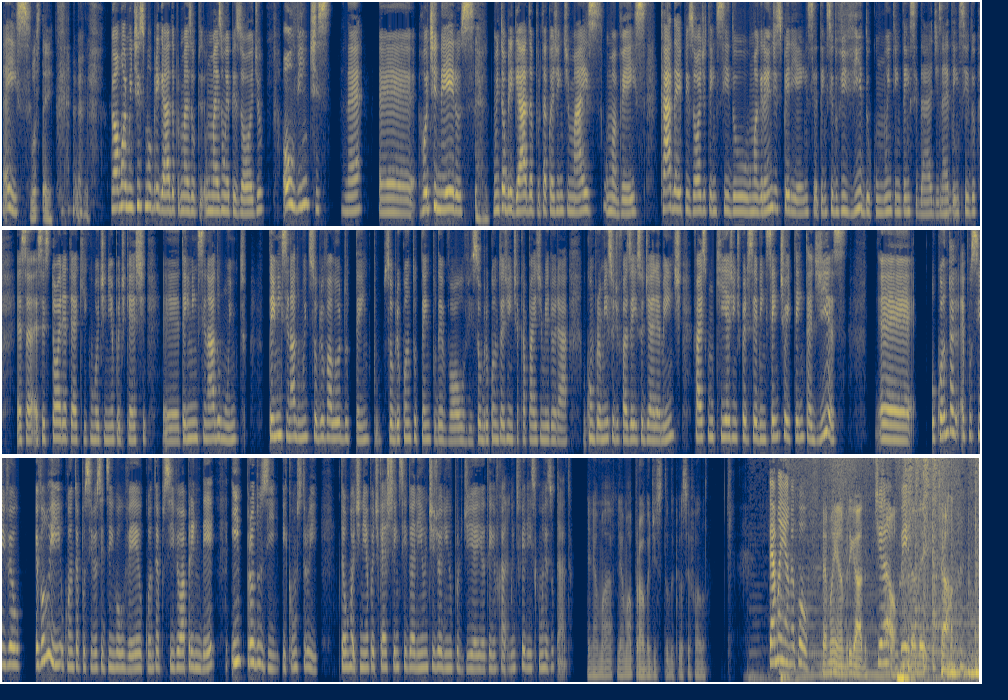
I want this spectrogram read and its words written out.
É isso. Gostei. Meu amor, muitíssimo obrigada por mais, um- mais um episódio. Ouvintes, né? é, rotineiros, muito obrigada por estar com a gente mais uma vez. Cada episódio tem sido uma grande experiência, tem sido vivido com muita intensidade, né? Tem sido essa, essa história até aqui com Rotininha Podcast, é, tem me ensinado muito. Tem me ensinado muito sobre o valor do tempo, sobre o quanto o tempo devolve, sobre o quanto a gente é capaz de melhorar. O compromisso de fazer isso diariamente faz com que a gente perceba em 180 dias é, o quanto é é possível evoluir, o quanto é possível se desenvolver, o quanto é possível aprender e produzir e construir. Então, Rotininha Podcast tem sido ali um tijolinho por dia e eu tenho ficado muito feliz com o resultado. Ele é uma, ele é uma prova disso tudo que você falou. Até amanhã, meu povo. Até amanhã, obrigado. Te Tchau. amo. Beijo. Também. Tchau.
